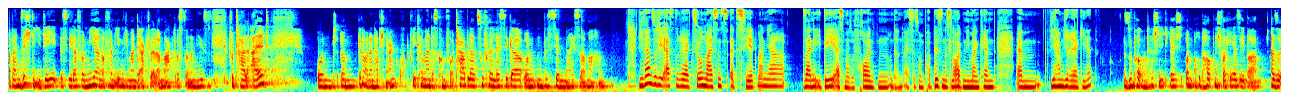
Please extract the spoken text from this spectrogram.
Aber an sich die Idee ist weder von mir noch von irgendjemand, der aktuell am Markt ist, sondern die ist total alt. Und ähm, genau, dann habe ich mir angeguckt, wie kann man das komfortabler, zuverlässiger und ein bisschen nicer machen. Wie waren so die ersten Reaktionen? Meistens erzählt man ja seine Idee erstmal so Freunden und dann weißt du so ein paar Businessleuten, die man kennt. Ähm, wie haben die reagiert? super unterschiedlich und auch überhaupt nicht vorhersehbar. Also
